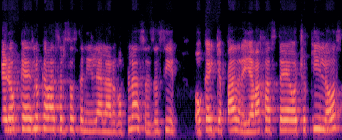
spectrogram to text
pero ¿qué es lo que va a ser sostenible a largo plazo? Es decir, ok, qué padre, ya bajaste 8 kilos,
